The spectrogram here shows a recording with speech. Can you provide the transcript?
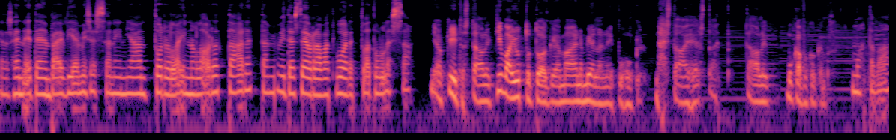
ja sen eteenpäin viemisessä, niin jään todella innolla odottaa, että mitä seuraavat vuodet tuo tullessaan. Joo, kiitos. Tämä oli kiva juttu tuokin ja mä aina mielelläni puhun kyllä näistä aiheista. Että tämä oli mukava kokemus. Mahtavaa.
